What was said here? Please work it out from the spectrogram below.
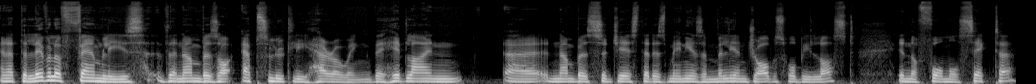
And at the level of families, the numbers are absolutely harrowing. The headline uh, numbers suggest that as many as a million jobs will be lost in the formal sector.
